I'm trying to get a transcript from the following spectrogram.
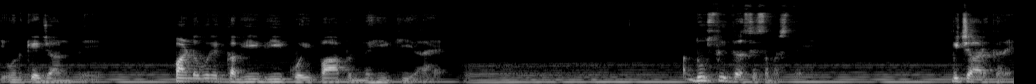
कि उनके जानते पांडवों ने कभी भी कोई पाप नहीं किया है। अब दूसरी तरह से समझते हैं। विचार करें,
